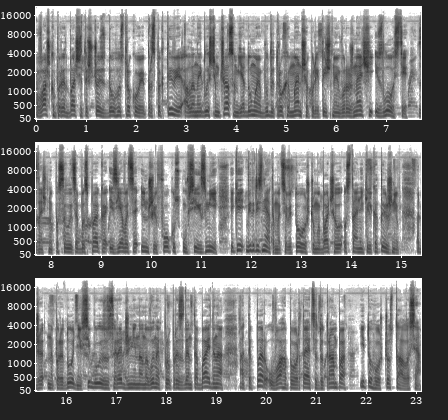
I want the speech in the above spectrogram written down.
Важко передбачити щось в довгостроковій перспективі, але найближчим часом я думаю, буде трохи менше політичної ворожнечі і злості. Значно посилиться безпека і з'явиться інший фокус у всіх змі, який відрізнятиметься від того, що ми бачили останні кілька тижнів. Адже напередодні всі були зосереджені на новинах про президента Байдена. А тепер увага повертається до Трампа і того, що сталося.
